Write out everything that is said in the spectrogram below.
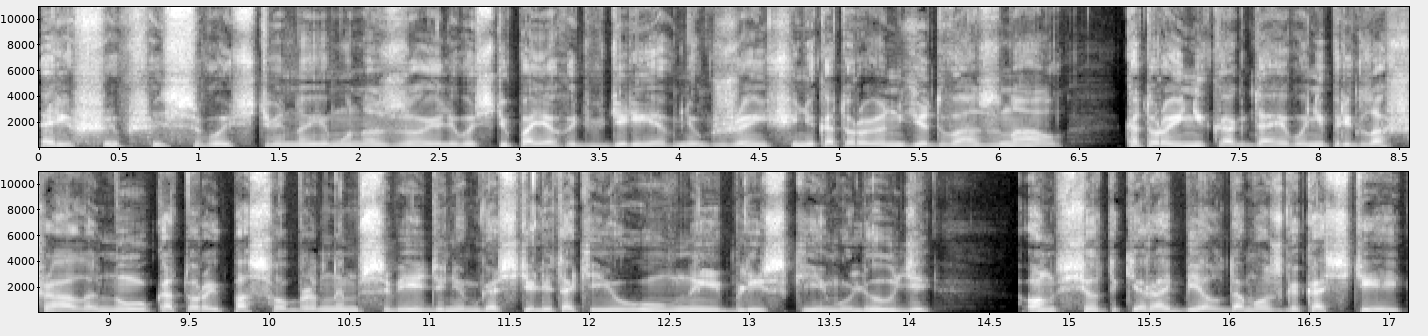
Решившись свойственной ему назойливостью поехать в деревню к женщине, которую он едва знал, которая никогда его не приглашала, но у которой по собранным сведениям гостили такие умные и близкие ему люди — он все-таки робел до мозга костей,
